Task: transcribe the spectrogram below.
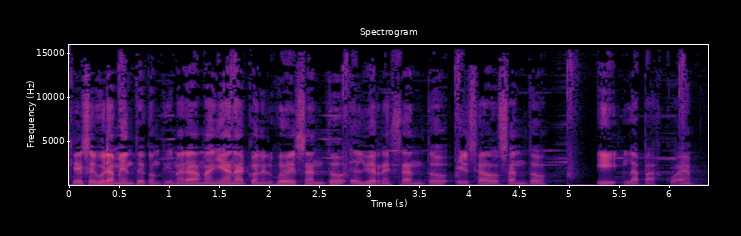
que seguramente continuará mañana con el Jueves Santo, el Viernes Santo, el Sábado Santo y la Pascua. ¿eh?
